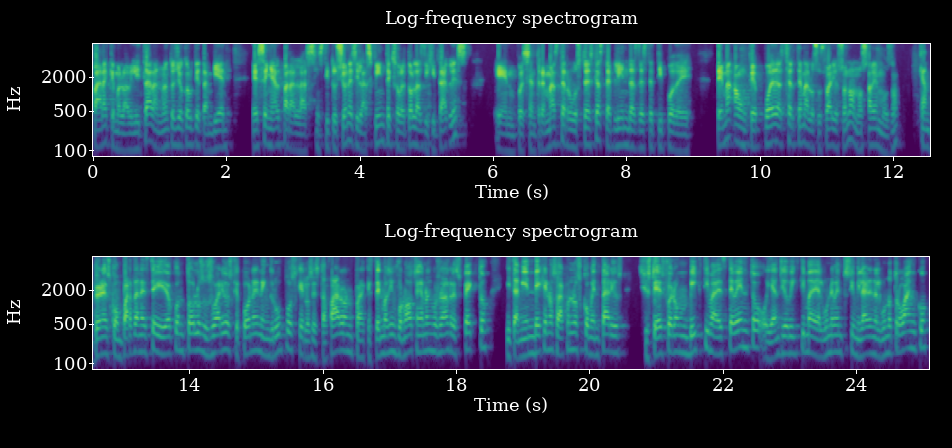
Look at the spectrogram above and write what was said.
para que me lo habilitaran, ¿no? Entonces yo creo que también es señal para las instituciones y las fintech, sobre todo las digitales, en pues entre más te robustezcas, te blindas de este tipo de, tema, aunque pueda ser tema de los usuarios o no, no sabemos, ¿no? Campeones, compartan este video con todos los usuarios que ponen en grupos que los estafaron para que estén más informados, tengan más información al respecto y también déjenos abajo en los comentarios si ustedes fueron víctima de este evento o ya han sido víctima de algún evento similar en algún otro banco,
